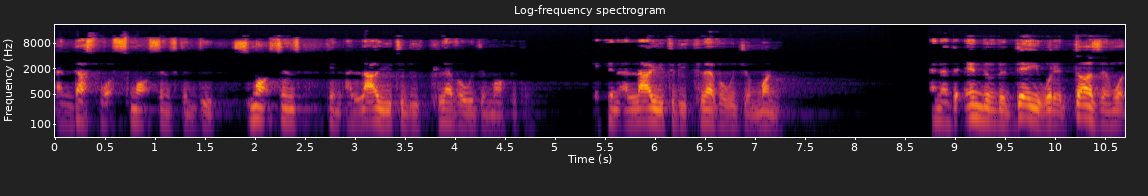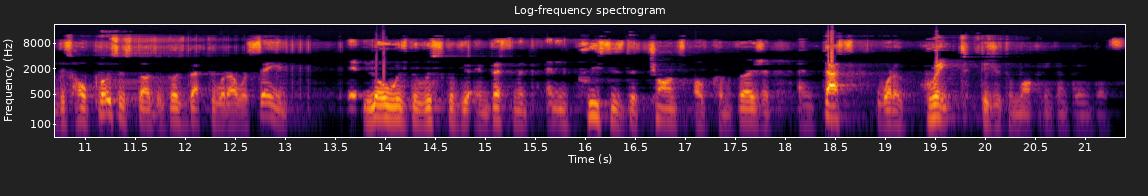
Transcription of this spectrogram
and that's what Smart Sense can do. Smart Sense can allow you to be clever with your marketing. It can allow you to be clever with your money. And at the end of the day, what it does and what this whole process does, it goes back to what I was saying. It lowers the risk of your investment and increases the chance of conversion. And that's what a great digital marketing campaign does.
